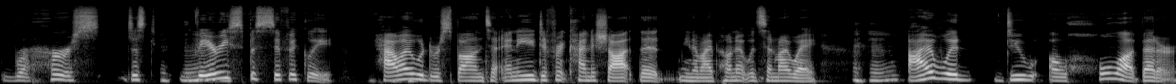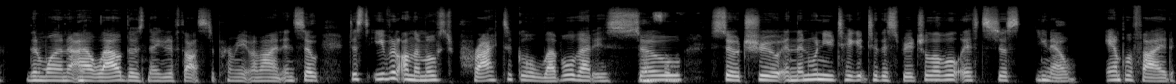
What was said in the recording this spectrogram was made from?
rehearse just mm-hmm. very specifically how I mm-hmm. would respond to any different kind of shot that, you know, my opponent would send my way, mm-hmm. I would do a whole lot better than when I allowed those negative thoughts to permeate my mind. And so just even on the most practical level, that is so, so true. And then when you take it to the spiritual level, it's just, you know, amplified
